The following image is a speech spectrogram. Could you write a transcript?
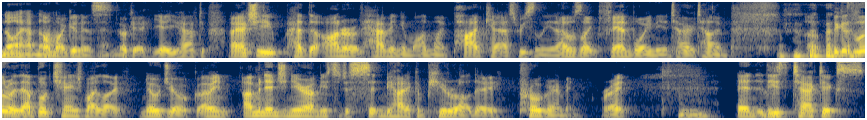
No, I have not. Oh my goodness. Okay, yeah, you have to. I actually had the honor of having him on my podcast recently, and I was like fanboying the entire time uh, because literally that book changed my life. No joke. I mean, I'm an engineer. I'm used to just sitting behind a computer all day programming, right? Mhm. And mm-hmm. these tactics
